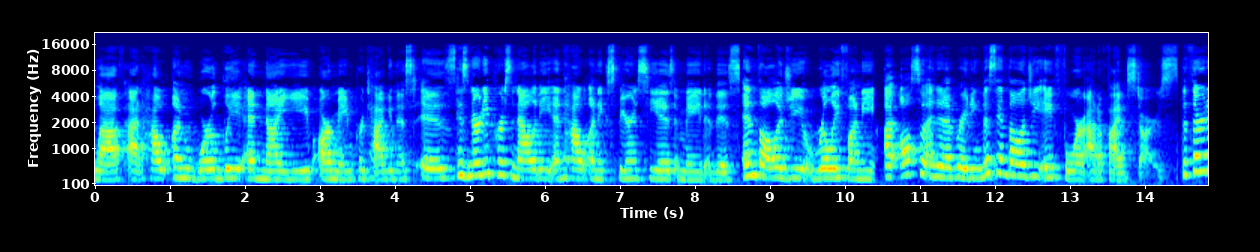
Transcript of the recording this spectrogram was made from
laugh at how unworldly and naive our main protagonist is. His nerdy personality and how unexperienced he is made this anthology really funny. I also ended up rating this anthology a 4 out of 5 stars. The third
